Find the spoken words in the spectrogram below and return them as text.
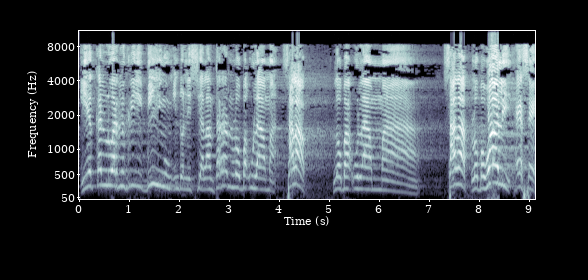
Iya kan luar negeri bingung Indonesia lantaran loba ulama. Salap loba ulama. Salap loba wali hese.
